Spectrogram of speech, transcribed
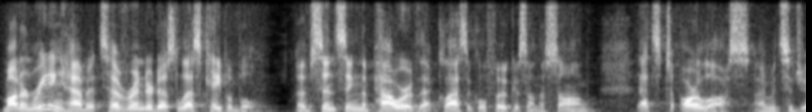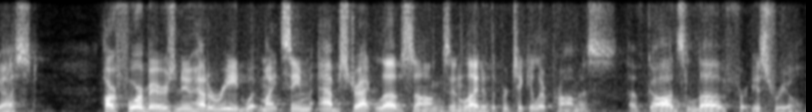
Modern reading habits have rendered us less capable of sensing the power of that classical focus on the song. That's to our loss, I would suggest. Our forebears knew how to read what might seem abstract love songs in light of the particular promise of God's love for Israel.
